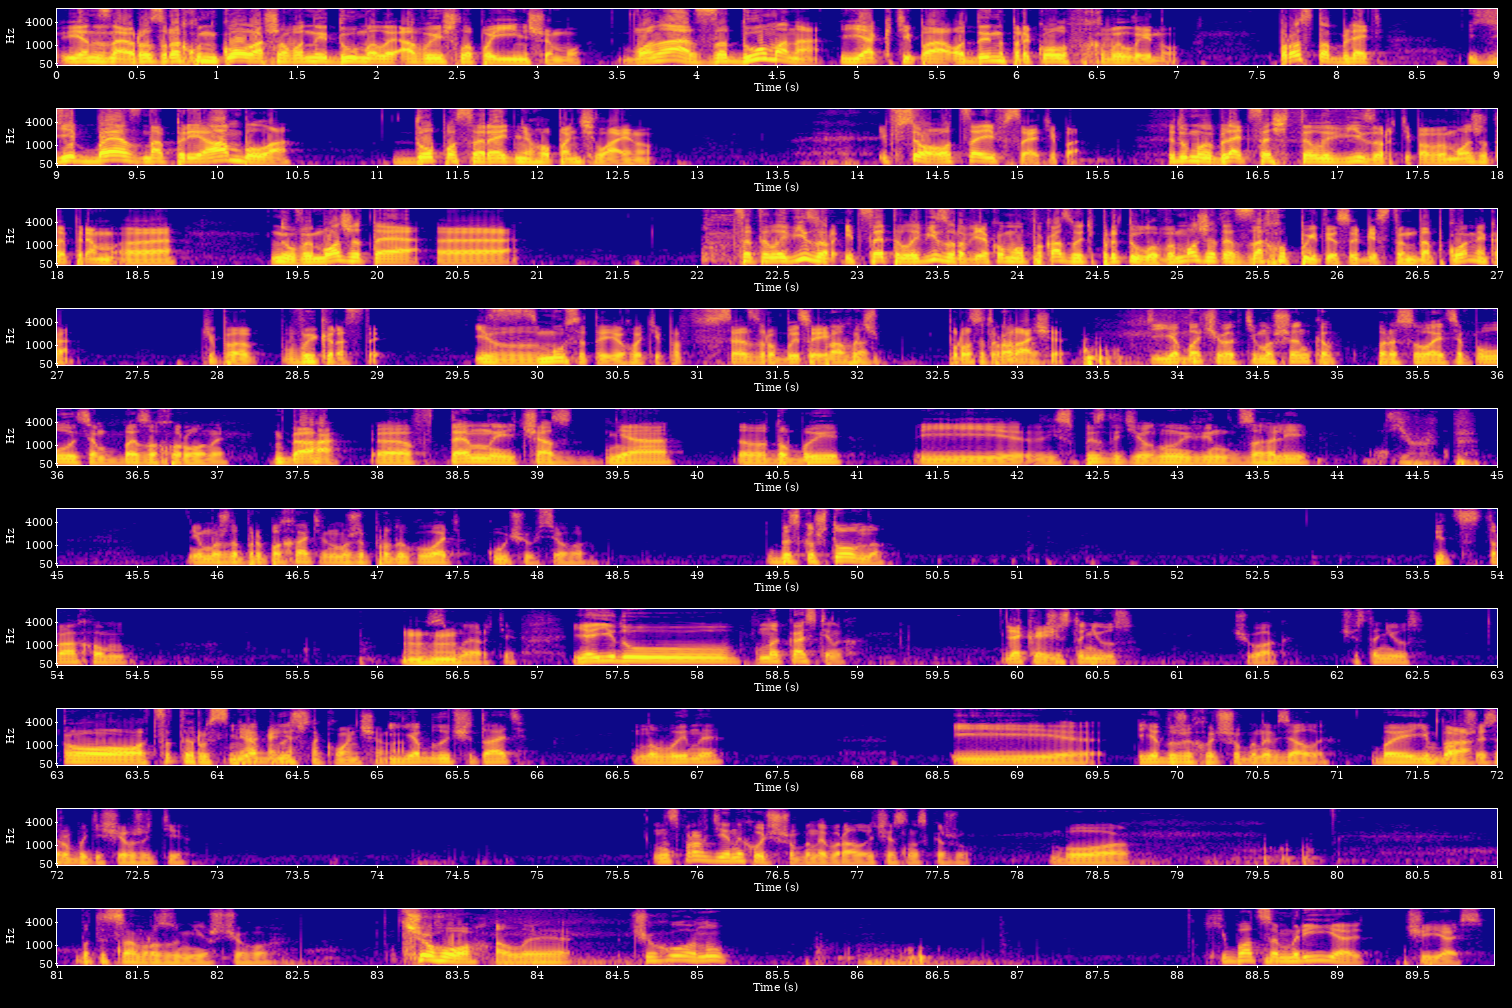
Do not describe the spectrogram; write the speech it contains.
я не знаю, розрахункова, що вони думали, а вийшло по-іншому. Вона задумана, як, типа, один прикол в хвилину. Просто, блядь, єбезна преамбула до посереднього панчлайну. І все, оце і все, типа. Я думаю, блядь, це ж телевізор, типа, ви можете прям. Е, ну, ви можете. Е, це телевізор, і це телевізор, в якому показують притулу. Ви можете захопити собі стендап-коміка, типа, викрасти, і змусити його, типа, все зробити, Це правда. хоч просто Це правда. краще. Я бачив, як Тимошенко пересувається по вулицям без охорони. Да. Е, в темний час дня, е, доби, і, і спиздить його. Ну і він взагалі. Його, його можна припахати, він може продукувати кучу всього. Безкоштовно. Під страхом Угу. смерті. Я їду на кастинг. Який? Чисто ньюс. Чувак. Чисто ньюс. О, це ти Я русня, буду- звісно, кончена. Я буду читати новини. І я дуже хочу, щоб мене взяли. Бо я їбав Да. щось робити ще в житті. Насправді я не хочу, щоб мене брали, чесно скажу. Бо. Бо ти сам розумієш чого. Чого? Але чого, ну. Хіба це мрія чиясь?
